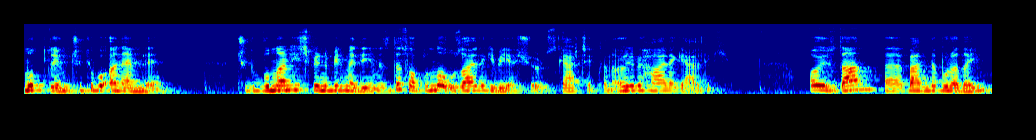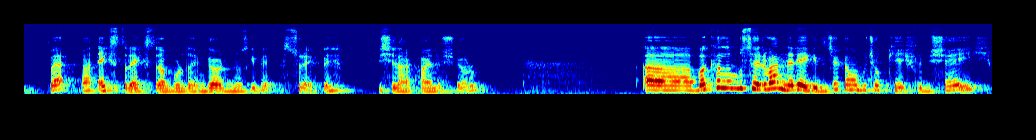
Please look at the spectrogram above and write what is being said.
mutluyum. Çünkü bu önemli. Çünkü bunların hiçbirini bilmediğimizde toplumda uzaylı gibi yaşıyoruz gerçekten. Öyle bir hale geldik. O yüzden e, ben de buradayım ve ben ekstra ekstra buradayım. Gördüğünüz gibi sürekli bir şeyler paylaşıyorum. Ee, bakalım bu serüven nereye gidecek ama bu çok keyifli bir şey.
